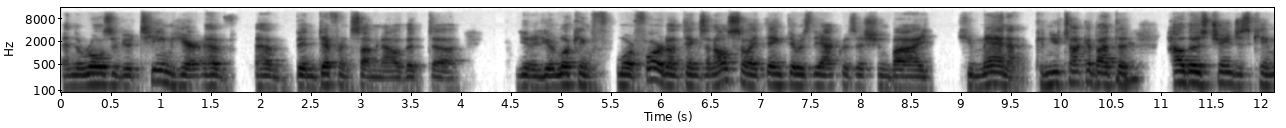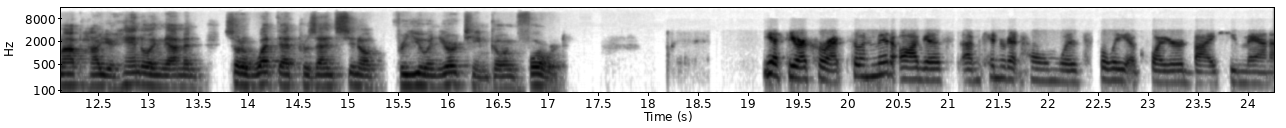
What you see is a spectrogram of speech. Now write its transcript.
and the roles of your team here have have been different some now that uh, you know you're looking more forward on things. And also, I think there was the acquisition by Humana. Can you talk about the mm-hmm. how those changes came up, how you're handling them, and sort of what that presents, you know, for you and your team going forward? Yes, you are correct. So in mid-August, um, Kindred at Home was fully acquired by Humana,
